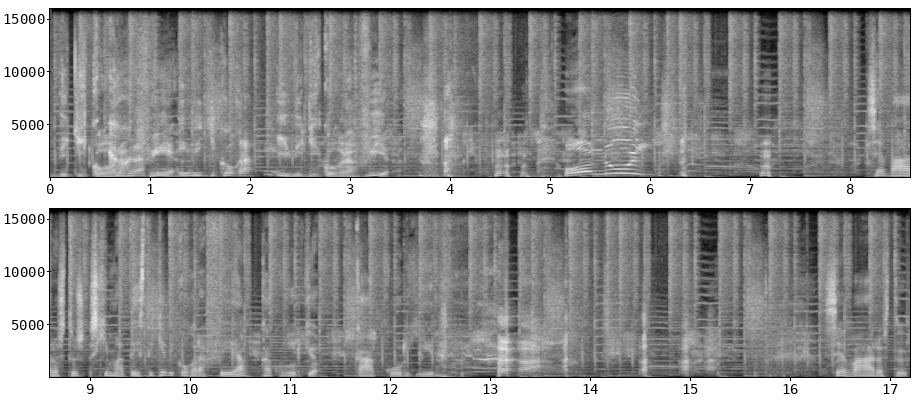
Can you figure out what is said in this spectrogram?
Δικικογραφία. Η δικηγραφία. Η δικικογραφία. Όλου! Σε βάρος τους σχηματίστηκε δικογραφία κακουριο... κακουργύρ... Σε βάρος τους.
